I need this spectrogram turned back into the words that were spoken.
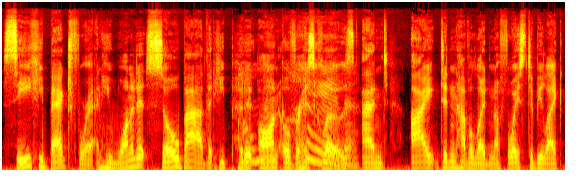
"See, he begged for it, and he wanted it so bad that he put it oh on over his clothes." And I didn't have a loud enough voice to be like,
